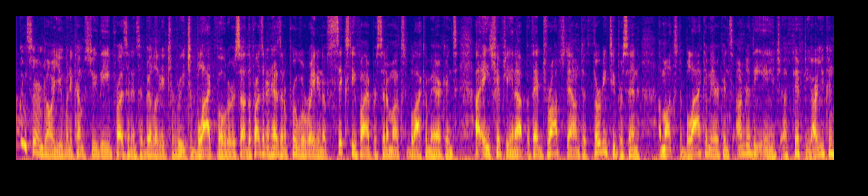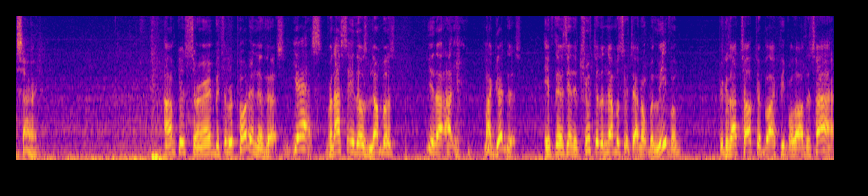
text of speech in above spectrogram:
How concerned are you when it comes to the president's ability to reach black voters? Uh, the president has an approval rating of 65% amongst black Americans uh, age 50 and up, but that drops down to 32% amongst black Americans under the age of 50. Are you concerned? I'm concerned with the reporting of this. Yes, when I see those numbers, you know, I, my goodness, if there's any truth to the numbers, which I don't believe them, because I talk to black people all the time.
